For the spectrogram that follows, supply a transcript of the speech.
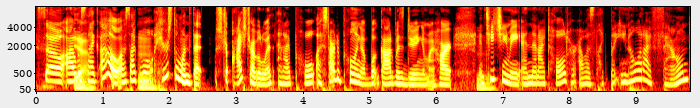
So I was like, oh, I was like, mm. well, here's the ones that str- I struggled with, and I pull, I started pulling up what God was doing in my heart and teaching me, and then I told her, I was like, but you know what I found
